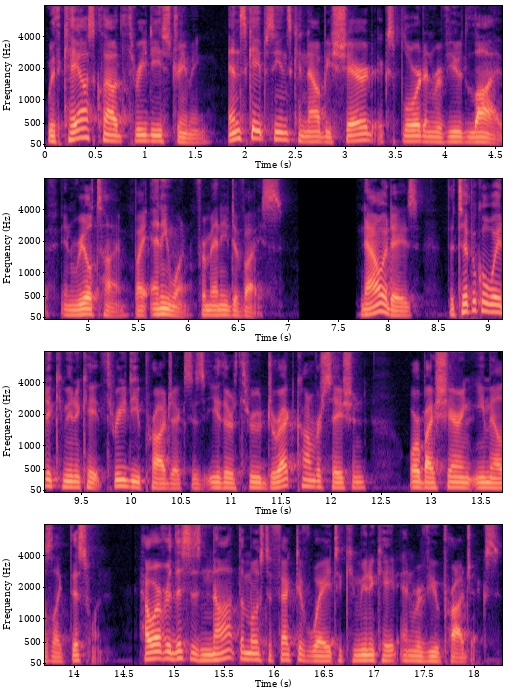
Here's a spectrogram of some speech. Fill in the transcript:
With Chaos Cloud 3D streaming, Enscape scenes can now be shared, explored, and reviewed live in real time by anyone from any device. Nowadays, the typical way to communicate 3D projects is either through direct conversation or by sharing emails like this one. However, this is not the most effective way to communicate and review projects.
